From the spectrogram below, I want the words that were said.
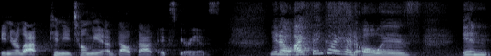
in your lap. Can you tell me about that experience? You know, I think I had always, in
